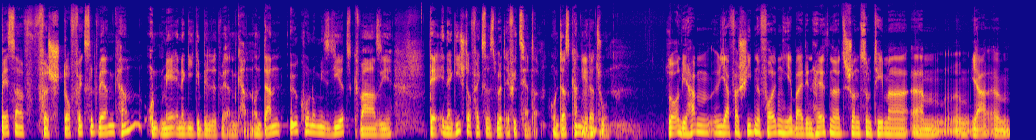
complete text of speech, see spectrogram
besser verstoffwechselt werden kann und mehr Energie gebildet werden kann. Und dann ökonomisiert quasi der Energiestoffwechsel, es wird effizienter. Und das kann jeder mhm. tun. So, und wir haben ja verschiedene Folgen hier bei den Health Nerds schon zum Thema ähm, ja, ähm,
